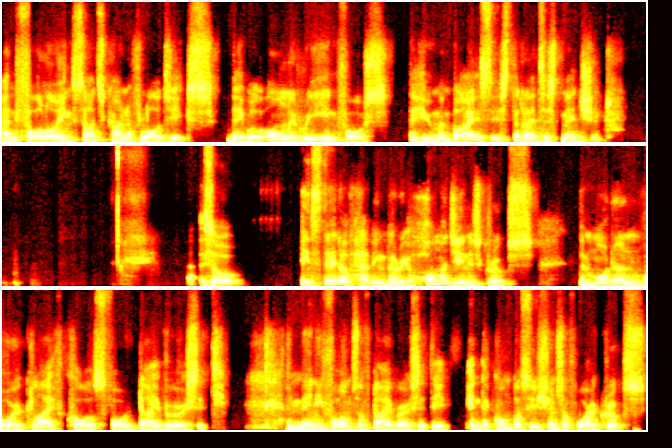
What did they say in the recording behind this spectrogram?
And following such kind of logics, they will only reinforce the human biases that I just mentioned. So instead of having very homogeneous groups, the modern work life calls for diversity. and many forms of diversity in the compositions of work groups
